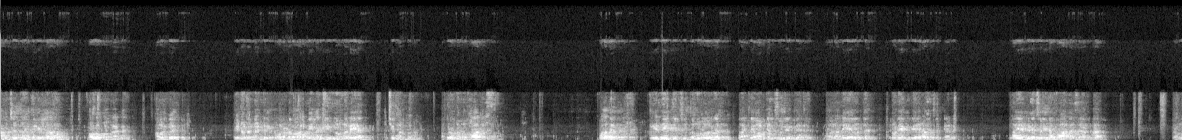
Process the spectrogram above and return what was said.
ஆரம்பிச்சதுதான் இப்ப எல்லாரும் ஃபாலோ பண்றாங்க. அவருக்கு என்னோட நன்றி. அவரோட வாழ்க்கையில இன்னும் நிறைய அச்சீவ்மெண்ட் பண்ணணும். அப்புறம் நம்ம ஃபாதர்ஸ் இதயத்தில் சுத்தம் உள்ளவர்கள் பாக்கியவான்கள் சொல்லியிருக்காரு. அவர் அதையே வந்து என்னுடைய பேரை வச்சிருக்காரு. நான் ஏற்கனவே சொல்லிட்டேன் ஃபாதர்ஸா இருந்தா ரொம்ப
